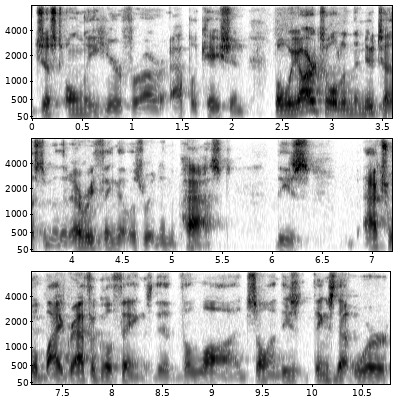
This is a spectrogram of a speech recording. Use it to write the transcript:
just only here for our application. But we are told in the New Testament that everything that was written in the past, these actual biographical things, the the law and so on, these things that were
